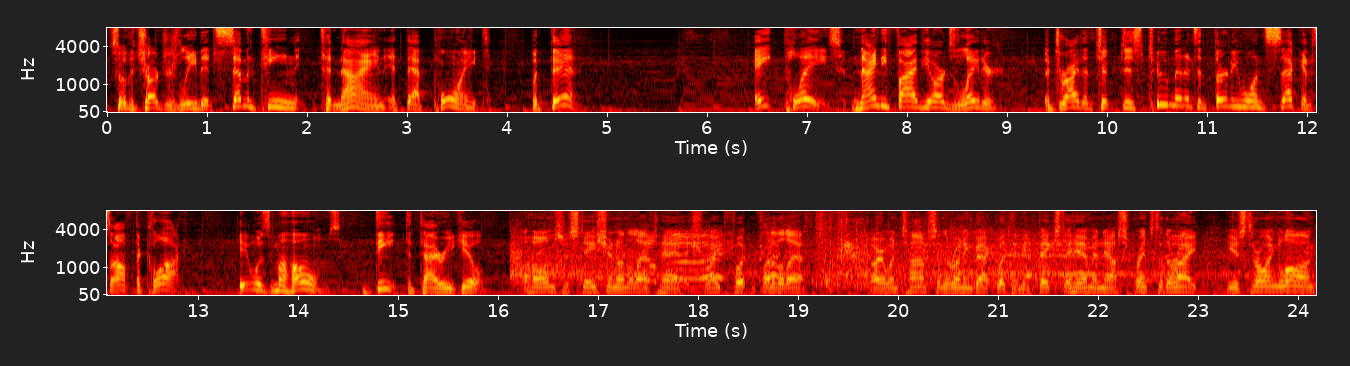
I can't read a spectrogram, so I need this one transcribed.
So the Chargers lead at 17 to 9 at that point. But then, eight plays, 95 yards later, a drive that took just two minutes and 31 seconds off the clock. It was Mahomes deep to Tyreek Hill. Mahomes is stationed on the left hash, right foot in front of the left. Darwin Thompson, the running back with him. He fakes to him and now sprints to the right. He is throwing long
